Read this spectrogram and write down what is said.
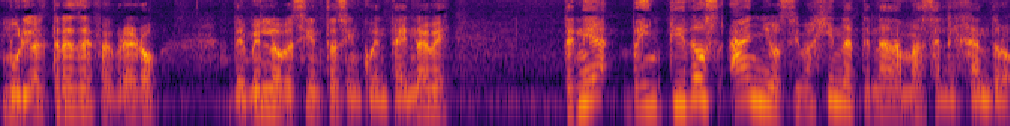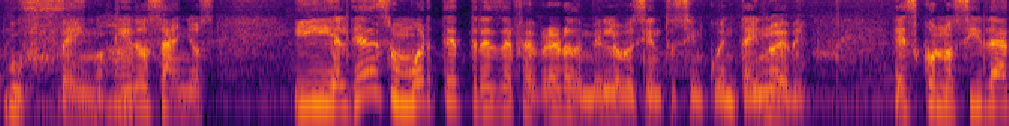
murió el 3 de febrero de 1959. Tenía 22 años, imagínate nada más Alejandro, 22 años. Y el día de su muerte, 3 de febrero de 1959, es conocida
